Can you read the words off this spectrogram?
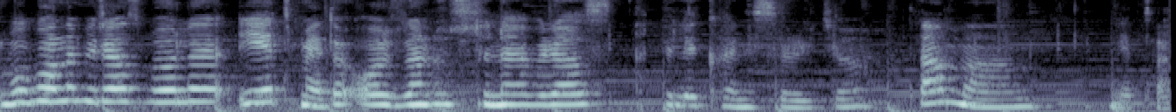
bu bana biraz böyle yetmedi. O yüzden üstüne biraz bilek hani süreceğim. Tamam. Yeter.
